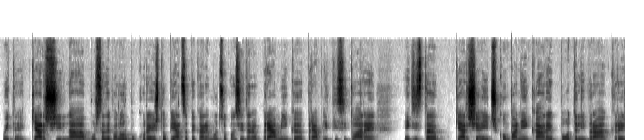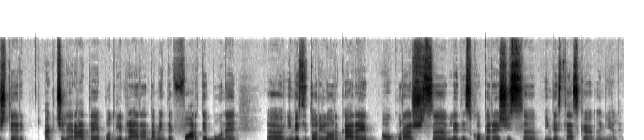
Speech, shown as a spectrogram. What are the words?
uite, chiar și la Bursa de Valori București, o piață pe care mulți o consideră prea mică, prea plictisitoare, există chiar și aici companii care pot livra creșteri accelerate, pot livra randamente foarte bune uh, investitorilor care au curaj să le descopere și să investească în ele.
